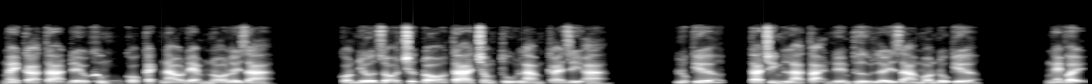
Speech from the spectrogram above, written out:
ngay cả ta đều không có cách nào đem nó lấy ra. Còn nhớ rõ trước đó ta trong tù làm cái gì a? Lúc kia, ta chính là tại nếm thử lấy ra món đồ kia. Nghe vậy,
